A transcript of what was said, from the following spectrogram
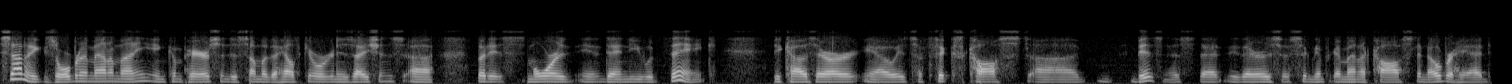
It's not an exorbitant amount of money in comparison to some of the healthcare organizations, uh, but it's more than you would think because there are, you know, it's a fixed cost uh, business that there is a significant amount of cost and overhead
